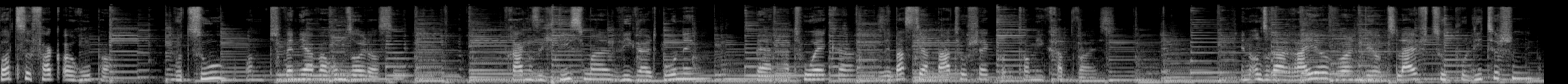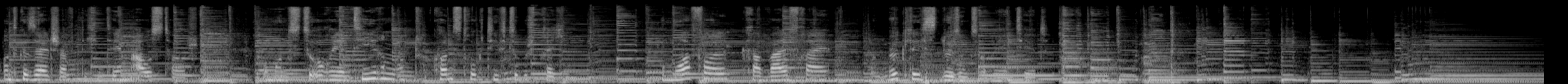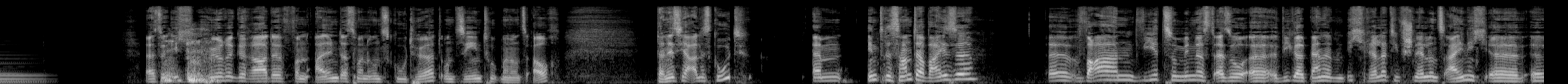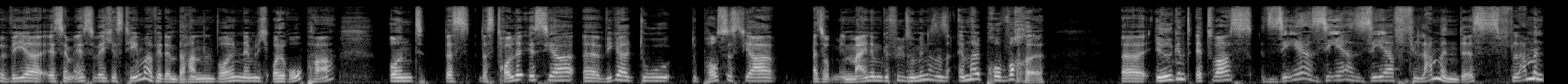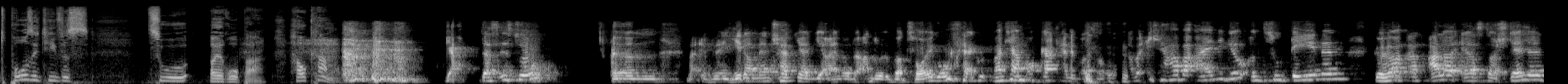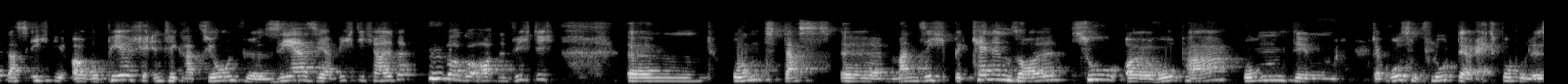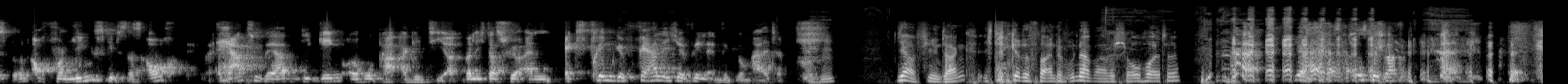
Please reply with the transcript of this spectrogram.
What the fuck Europa? Wozu und wenn ja, warum soll das so? Fragen sich diesmal Wiegald Boning, Bernhard Hoecker, Sebastian Bartoschek und Tommy Krappweis. In unserer Reihe wollen wir uns live zu politischen und gesellschaftlichen Themen austauschen, um uns zu orientieren und konstruktiv zu besprechen. Humorvoll, krawallfrei und möglichst lösungsorientiert. Also ich höre gerade von allen, dass man uns gut hört und sehen tut man uns auch. Dann ist ja alles gut. Ähm, interessanterweise äh, waren wir zumindest, also äh, Wiegald Bernhard und ich, relativ schnell uns einig äh, äh, via SMS, welches Thema wir denn behandeln wollen, nämlich Europa. Und das, das Tolle ist ja, äh, Wiegald, du, du postest ja, also in meinem Gefühl so mindestens einmal pro Woche äh, irgendetwas sehr, sehr, sehr Flammendes, flammend Positives zu Europa. How come? Ja, das ist so. Ähm, jeder Mensch hat ja die eine oder andere Überzeugung. Ja gut, manche haben auch gar keine Überzeugung. Aber ich habe einige und zu denen gehört an allererster Stelle, dass ich die europäische Integration für sehr, sehr wichtig halte, übergeordnet wichtig. Ähm, und dass äh, man sich bekennen soll zu Europa, um dem der großen Flut der Rechtspopulisten und auch von links gibt es das auch Herr zu werden, die gegen Europa agitieren, weil ich das für eine extrem gefährliche Fehlentwicklung halte. Mhm. Ja, vielen Dank. Ich denke, das war eine wunderbare Show heute. ja, alles gesagt.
